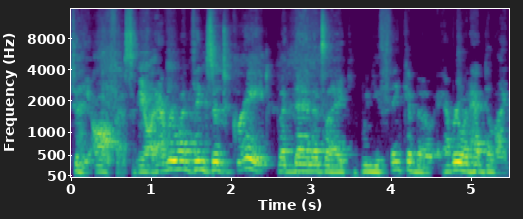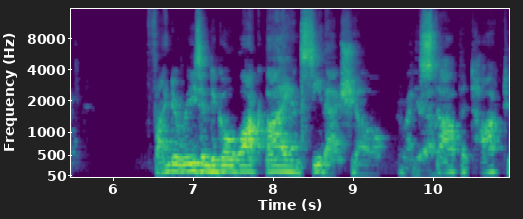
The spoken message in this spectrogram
to the office. And, you know, everyone thinks it's great. But then it's like when you think about everyone had to like find a reason to go walk by and see that show or like Yeah. stop and talk to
